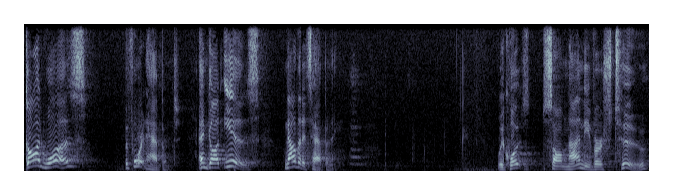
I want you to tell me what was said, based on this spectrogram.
God was before it happened, and God is now that it's happening. We quote Psalm 90, verse 2,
